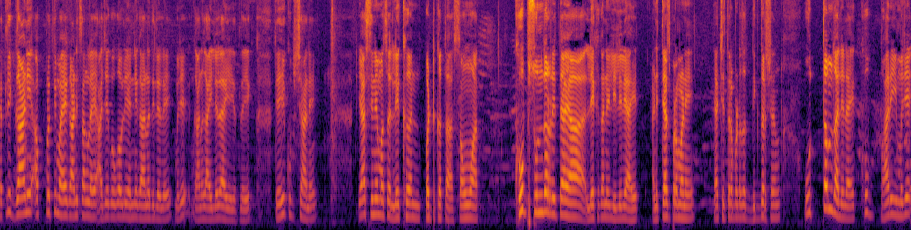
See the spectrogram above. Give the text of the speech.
यातली गाणी अप्रतिम आहे. गाणी चांगलं आहे. अजय गोगावले यांनी गाणं दिलेलं आहे. म्हणजे गाणं गायलेलं आहे यातलं एक. तेही खूप छान आहे. या सिनेमाचं लेखन पटकथा संवाद खूप सुंदररित्या या लेखकाने लिहिलेले आहेत आणि त्याचप्रमाणे या चित्रपटाचं दिग्दर्शन उत्तम झालेलं आहे. खूप भारी म्हणजे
